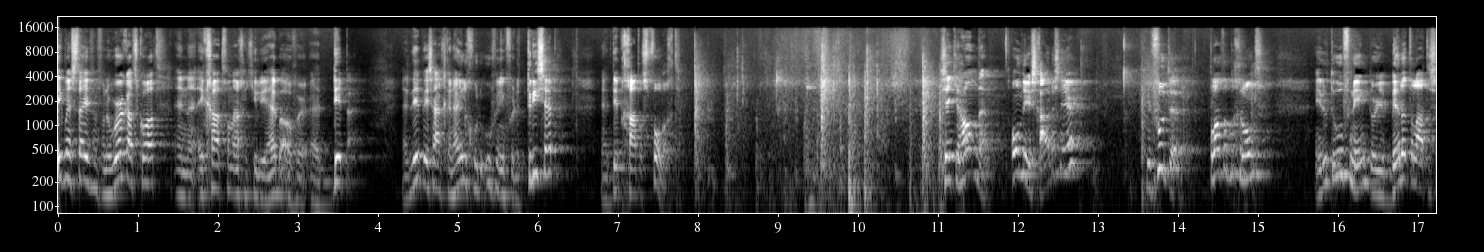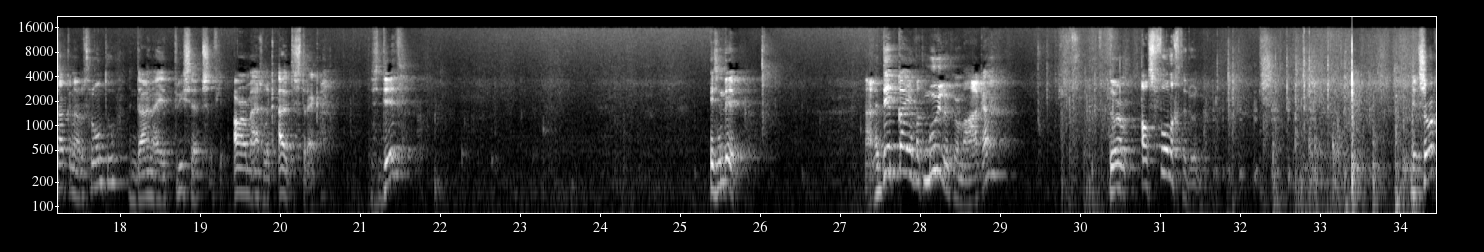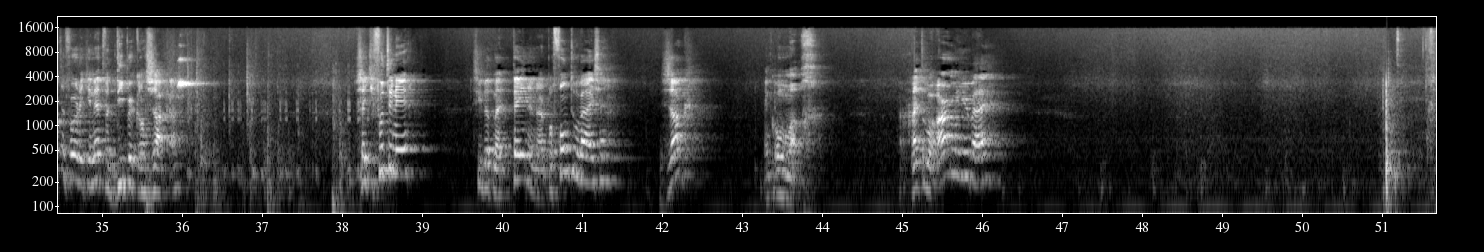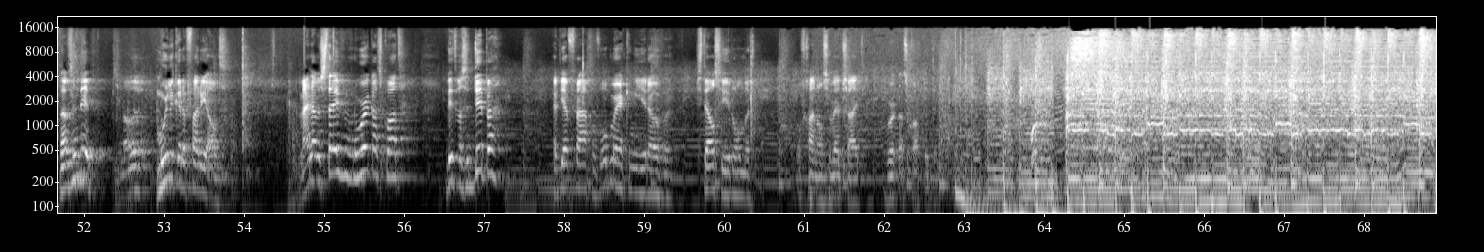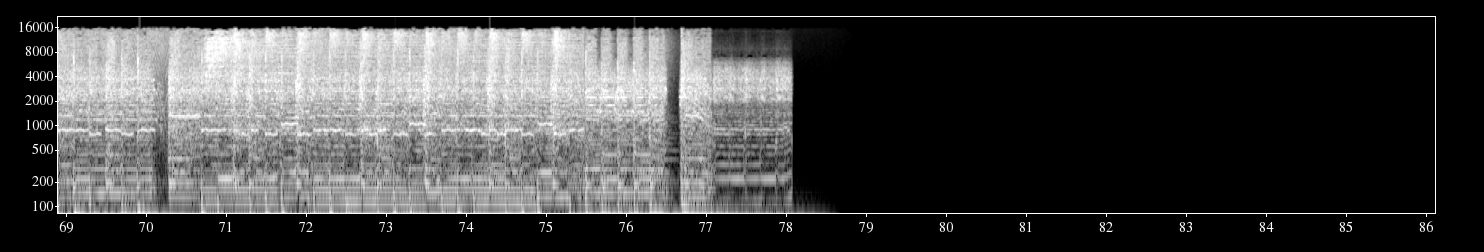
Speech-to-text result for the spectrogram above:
Ik ben Steven van de Workout Squad en uh, ik ga het vandaag met jullie hebben over uh, dippen. Uh, dippen is eigenlijk een hele goede oefening voor de tricep. En dip gaat als volgt. Zet je handen onder je schouders neer, je voeten plat op de grond. En je doet de oefening door je billen te laten zakken naar de grond toe en daarna je triceps of je arm eigenlijk uit te strekken. Dus dit is een dip. Nou, de dip kan je wat moeilijker maken door hem als volgt te doen. Dit zorgt ervoor dat je net wat dieper kan zakken. Zet je voeten neer. Zie dat mijn tenen naar het plafond toe wijzen. Zak en kom omhoog. Nou, let op mijn armen hierbij. Dat is een dip. Een moeilijkere variant. Mijn naam is Steven van de Workout Squad. Dit was het dippen. Heb jij vragen of opmerkingen hierover? Stel ze hieronder of ga naar onze website workoutspad.nl.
